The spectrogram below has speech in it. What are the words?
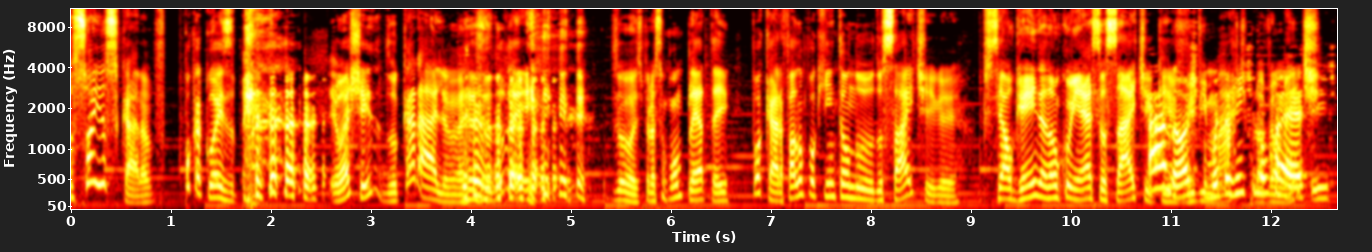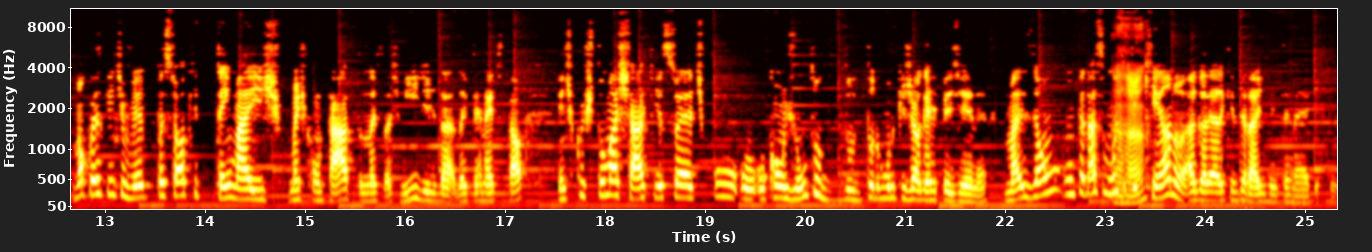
Só isso, cara. Pouca coisa. eu achei do caralho, mas tudo bem. Inspiração completa aí. Pô, cara, fala um pouquinho então do, do site. Se alguém ainda não conhece o site, ah, que não, vive acho muita Marte, gente não conhece. Uma coisa que a gente vê, o pessoal que tem mais, mais contato nas, nas mídias da, da internet e tal, a gente costuma achar que isso é tipo o, o conjunto do todo mundo que joga RPG, né? Mas é um, um pedaço muito Aham. pequeno a galera que interage na internet. assim.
